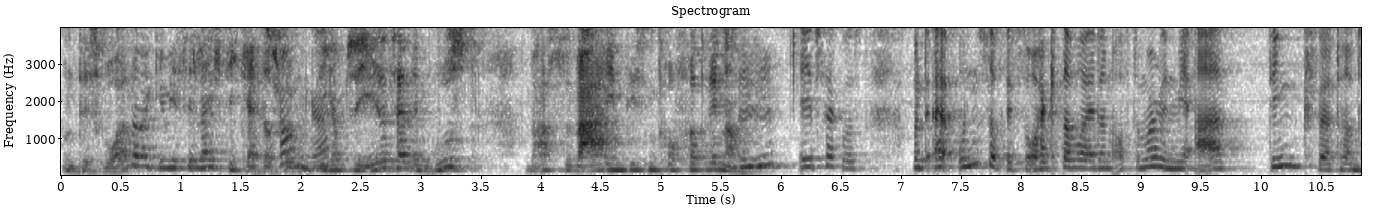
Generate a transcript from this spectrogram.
und das war da eine gewisse Leichtigkeit da Schon, drin. Ich habe zu jeder Zeit gewusst, was war in diesem Koffer drinnen. Mhm, ich habe es auch gewusst. Und äh, umso besorgter war ich dann oft einmal, wenn mir ein Ding geführt hat.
